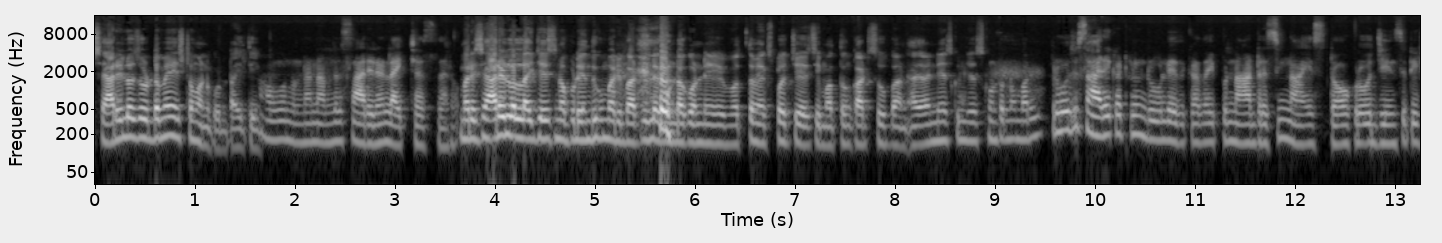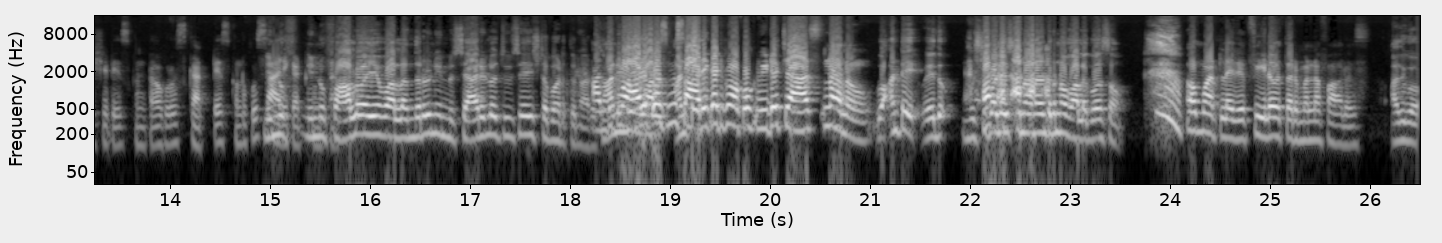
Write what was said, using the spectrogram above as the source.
శారీలో చూడడమే ఇష్టం అనుకుంటా ఐ థింక్ అవును నన్ను అందరూ సారీలో లైక్ చేస్తారు. మరి శారీలో లైక్ చేసినప్పుడు ఎందుకు మరి బట్టలు లేకుండా కొన్ని మొత్తం ఎక్స్పోజ్ చేసి మొత్తం కట్స్ అవన్నీ వేసుకుని చేసుకుంటున్నావు మరి? రోజు సారీ కట్టుకుని రూల్ లేదు కదా. ఇప్పుడు నా డ్రెస్సింగ్ నా ఇష్టం. ఒక రోజు జీన్స్ టీ షర్ట్ వేసుకుంటా ఒక రోజు స్కర్ట్ వేసుకుంటా ఒక నిన్ను ఫాలో అయ్యే వాళ్ళందరూ నిన్ను శారీలో చూసే ఇష్టపడుతున్నారు. అందుకు వాళ్ళ కోసం సారీ కట్టుకుని ఒక్కొక్క వీడియో చేస్తున్నాను. అంటే ఏదో ముష్టి పడేస్తున్నాను అంటున్నావు వాళ్ళ కోసం. అమ్మ ఫీల్ అవుతారు మళ్ళీ ఫాలోస్ అదిగో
